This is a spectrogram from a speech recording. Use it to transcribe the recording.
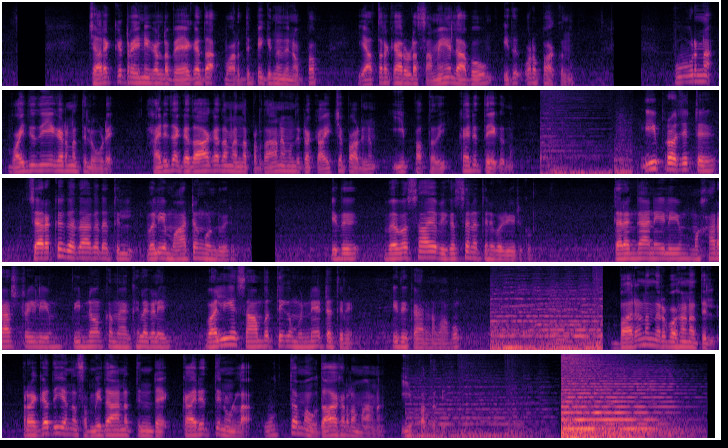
ചരക്ക് ട്രെയിനുകളുടെ വേഗത വർദ്ധിപ്പിക്കുന്നതിനൊപ്പം യാത്രക്കാരുടെ സമയലാഭവും ഇത് ഉറപ്പാക്കുന്നു. പൂർണ വൈദ്യുതീകരണത്തിലൂടെ ഹരിത ഗതാഗതം എന്ന പ്രധാനമന്ത്രിയുടെ കാഴ്ചപ്പാടിനും ഈ പദ്ധതി കരുത്തേകുന്നു. ഈ പ്രോജക്റ്റ് ചരക്ക് ഗതാഗതത്തിൽ വലിയ മാറ്റം കൊണ്ടുവരും. ഇത് വ്യവസായ വികസനത്തിന് വഴിയൊരുക്കും. തെലങ്കാനയിലെയും മഹാരാഷ്ട്രയിലെയും പിന്നോക്ക മേഖലകളിൽ വലിയ സാമ്പത്തിക മുന്നേറ്റത്തിന് ഇത് കാരണമാകും. ഭരണനിർവഹണത്തിൽ പ്രഗതി എന്ന സംവിധാനത്തിന്റെ കരുത്തിനുള്ള ഉത്തമ ഉദാഹരണമാണ് ഈ പദ്ധതി.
